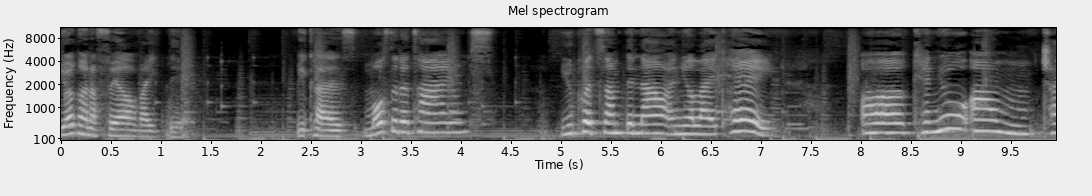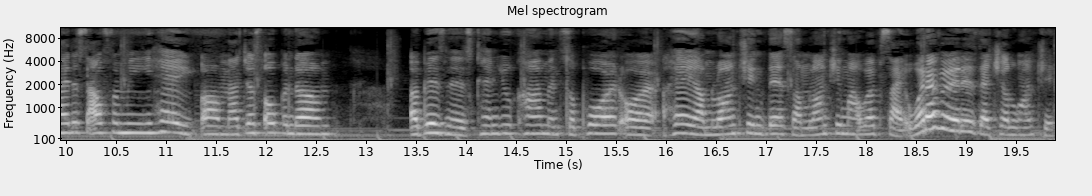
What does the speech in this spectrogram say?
You're to fail right there. Because most of the times you put something out and you're like, "Hey, uh can you um try this out for me? Hey, um I just opened um a business. Can you come and support? Or hey i'm launching this. I'm launching my website. Whatever it is that you're launching.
